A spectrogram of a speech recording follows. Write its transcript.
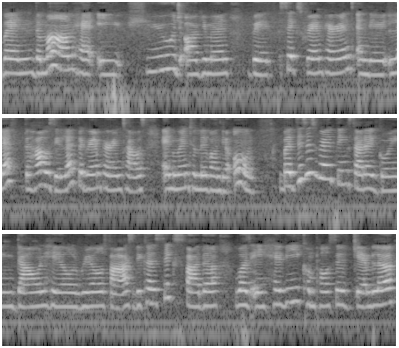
when the mom had a huge argument with Sek's grandparents and they left the house they left the grandparents house and went to live on their own but this is where things started going downhill real fast because Sek's father was a heavy compulsive gambler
